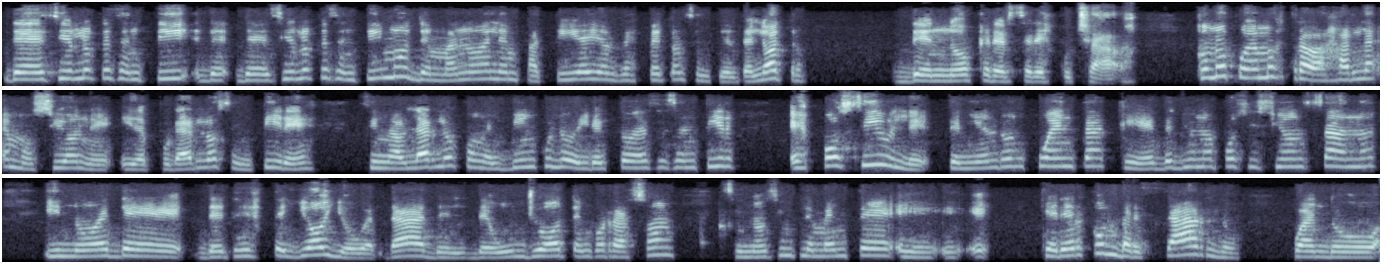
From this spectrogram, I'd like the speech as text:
de decir lo que sentí, de, decir lo que sentimos de mano de la empatía y el respeto al sentir del otro, de no querer ser escuchado. ¿Cómo podemos trabajar las emociones y depurar los sentires sin hablarlo con el vínculo directo de ese sentir? Es posible teniendo en cuenta que es desde una posición sana y no es de, este yo-yo, ¿verdad? De, un yo tengo razón, sino simplemente eh, eh, eh, querer conversarlo cuando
